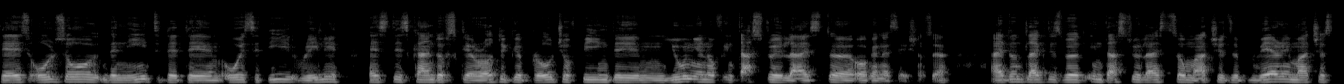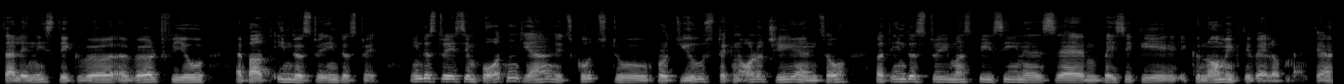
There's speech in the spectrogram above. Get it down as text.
There is also the need that the OECD really has this kind of sclerotic approach of being the um, union of industrialized uh, organizations. Yeah? I don't like this word industrialized so much. It's a very much a Stalinistic wor- worldview about industry, industry. Industry is important, yeah, it's good to produce technology and so, but industry must be seen as um, basically economic development. Yeah,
